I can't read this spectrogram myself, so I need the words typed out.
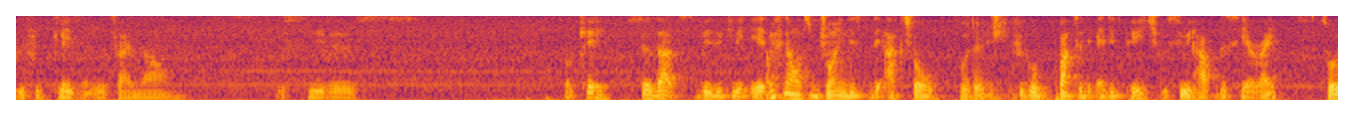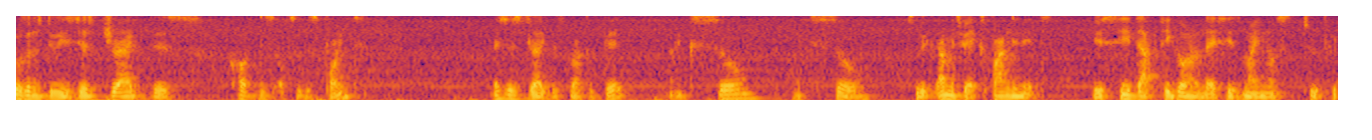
If it plays in real time now you see this. Okay so that's basically it. If you now want to join this to the actual footage. if we go back to the edit page we see we have this here right? So what we're going to do is just drag this cut this up to this point. Let's just drag this back a bit like so like so so we, that means we're expanding it. You see that figure on there it says minus 2 3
